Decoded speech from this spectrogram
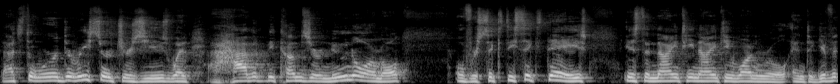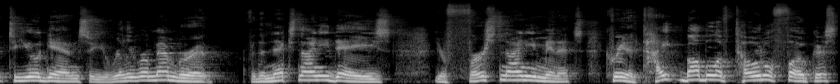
That's the word the researchers use when a habit becomes your new normal over 66 days is the 9091 rule. And to give it to you again so you really remember it, for the next 90 days, your first 90 minutes, create a tight bubble of total focus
